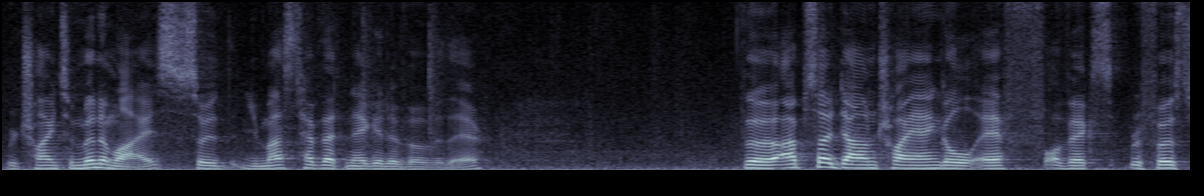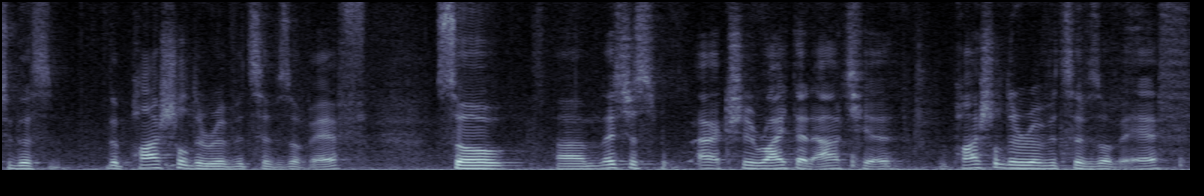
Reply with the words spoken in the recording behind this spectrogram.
We're trying to minimize, so you must have that negative over there. The upside down triangle f of x refers to this, the partial derivatives of f. So um, let's just actually write that out here. The partial derivatives of f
